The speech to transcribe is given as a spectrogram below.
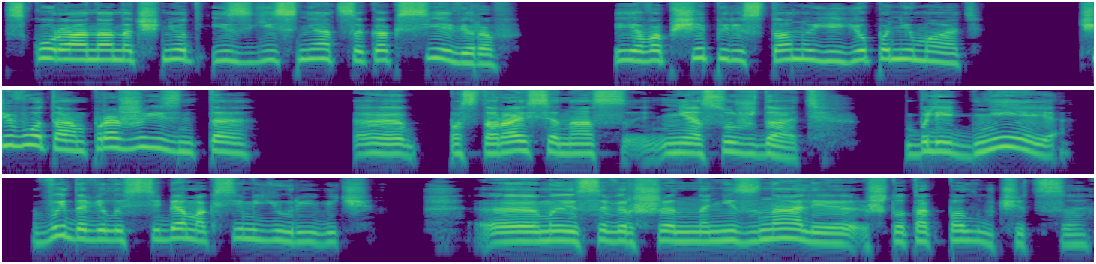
Скоро она начнет изъясняться как Северов, и я вообще перестану ее понимать. Чего там про жизнь-то? Э, постарайся нас не осуждать. Бледнее выдавил из себя Максим Юрьевич. Э, мы совершенно не знали, что так получится.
